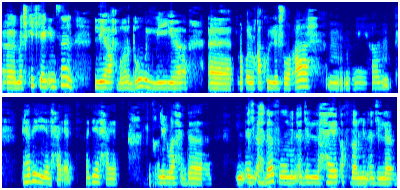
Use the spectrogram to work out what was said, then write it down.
آه، ما شكيتش كاين إنسان اللي راح بغرضو واللي آه، آه، كما نقولوا لقى كلش وراح. هذه هي الحياة هذه هي الحياة. تخلي الواحد من أجل أهدافه من أجل حياة أفضل من أجل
